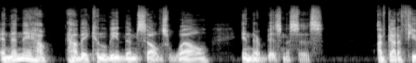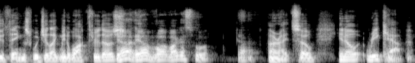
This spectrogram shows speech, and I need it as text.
and then they how, how they can lead themselves well in their businesses. I've got a few things. Would you like me to walk through those? Yeah, yeah, walk us through. Yeah. All right. So, you know, recap.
